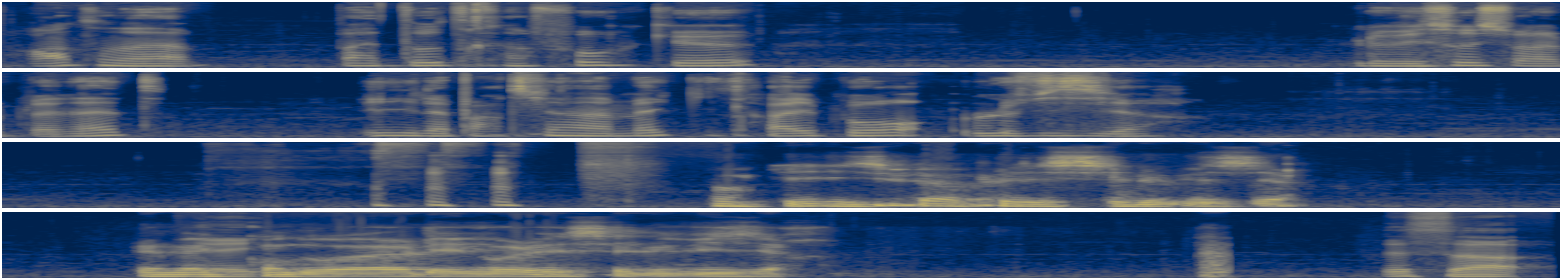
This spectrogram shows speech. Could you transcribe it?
Par contre, on n'a pas d'autre info que le vaisseau sur la planète et il appartient à un mec qui travaille pour le vizir. Donc il se fait appeler ici le vizir. Le mec qu'on doit aller voler, c'est le vizir. C'est ça.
